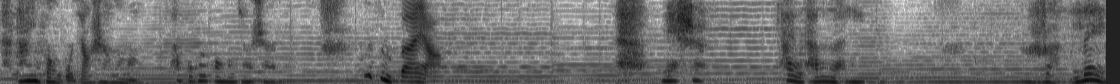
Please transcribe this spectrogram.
他答应放过江山了吗？他不会放过江山的。那怎么办呀？没事，他有他的软肋。软肋？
